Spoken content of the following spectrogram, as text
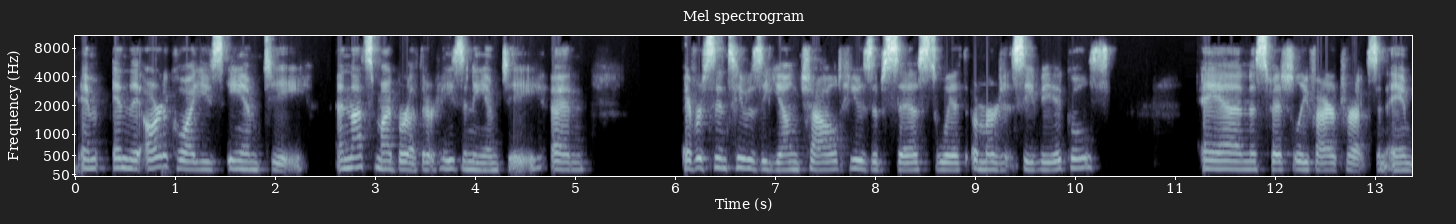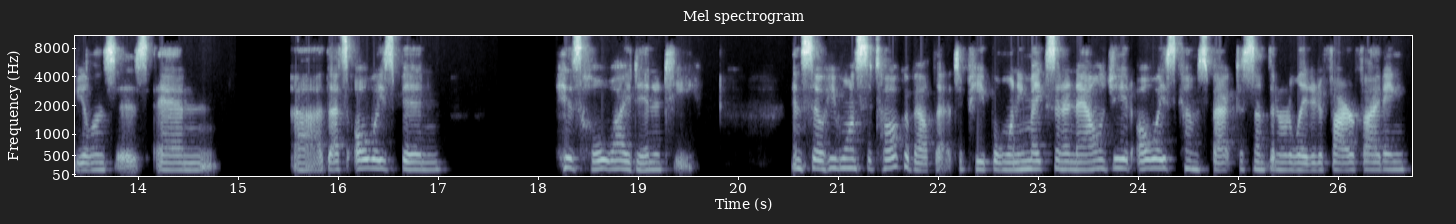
in, in the article, I use EMT, and that's my brother. He's an EMT. And ever since he was a young child, he was obsessed with emergency vehicles and especially fire trucks and ambulances. And uh, that's always been his whole identity. And so he wants to talk about that to people. When he makes an analogy, it always comes back to something related to firefighting.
